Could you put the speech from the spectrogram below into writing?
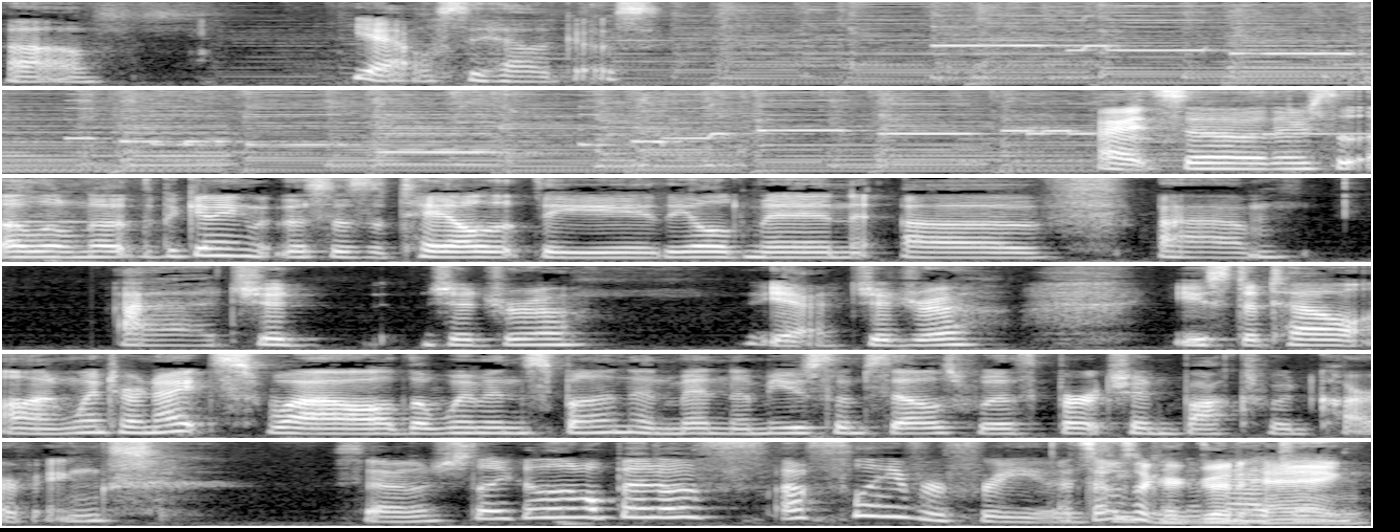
um yeah, we'll see how it goes. Alright, so there's a little note at the beginning that this is a tale that the the old men of um uh Jid- Jidra yeah, Jidra used to tell on winter nights while the women spun and men amused themselves with birch and boxwood carvings. So just like a little bit of, of flavor for you. That sounds you like a good imagine. hang.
